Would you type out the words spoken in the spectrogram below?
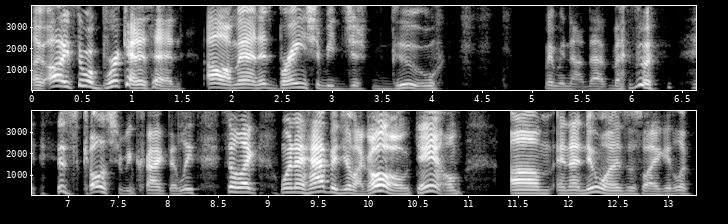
like oh he threw a brick at his head. Oh man, his brain should be just goo. Maybe not that bad, but his skull should be cracked at least. So like when it happens, you're like oh damn. Um, and that new one is just like it looked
